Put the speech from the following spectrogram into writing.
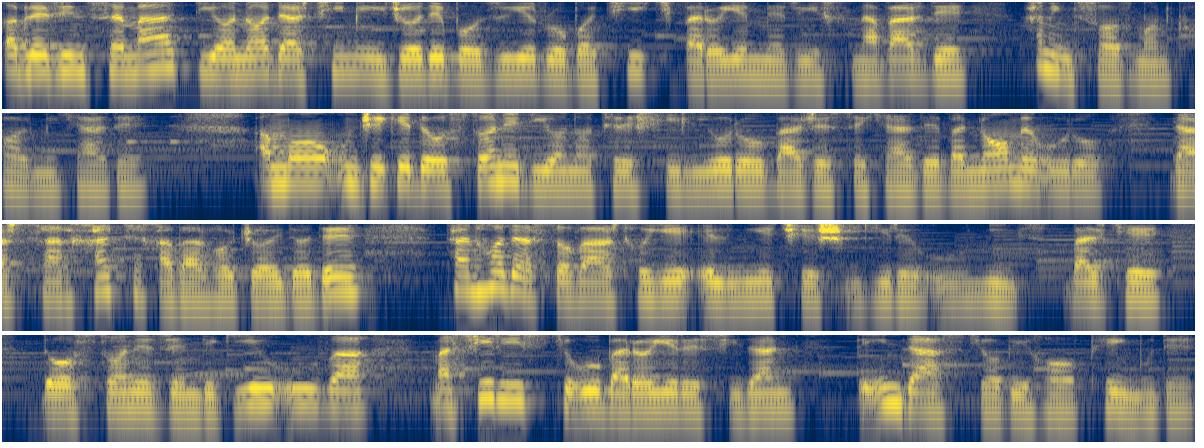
قبل از این سمت دیانا در تیم ایجاد بازوی روباتیک برای مریخ نورد همین سازمان کار می‌کرده. اما اونچه که داستان دیانا ترخیلیو رو برجسته کرده و نام او رو در سرخط خبرها جای داده تنها دستاوردهای علمی چشمگیر او نیست بلکه داستان زندگی او و مسیری است که او برای رسیدن به این دستیابی ها پیموده.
